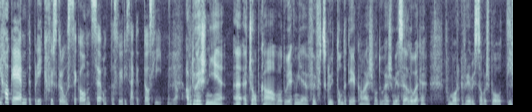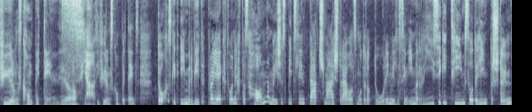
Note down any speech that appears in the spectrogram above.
ich habe gerne den Blick für das grosse Ganze und das würde ich sagen, das liebt mir ja. Aber du hast nie äh, einen Job gehabt, wo du irgendwie 50 Leute unter dir hast, wo du hast müssen schauen, von morgen früh bis zum spät. Die Führungskompetenz. Ja. ja, die Führungskompetenz. Doch, es gibt immer wieder Projekte, wo ich das habe. Man ist ein bisschen ein Touchmeister auch als Moderatorin, weil das sind immer riesige Teams, die dahinter stehen,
